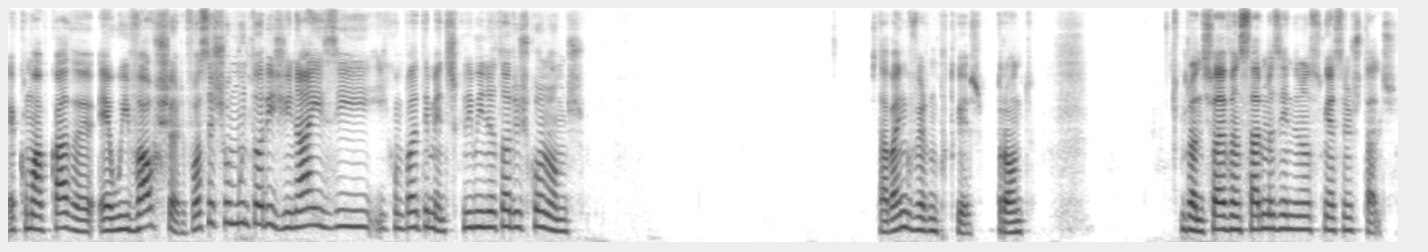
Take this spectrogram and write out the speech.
É como há bocado, é o e-voucher. Vocês são muito originais e, e completamente discriminatórios com nomes. Está bem, governo português? Pronto. Pronto, isto vai avançar, mas ainda não se conhecem os detalhes.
